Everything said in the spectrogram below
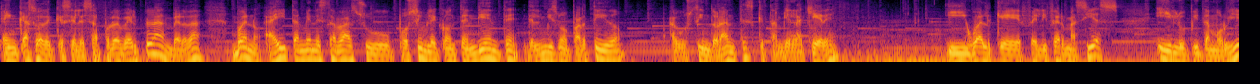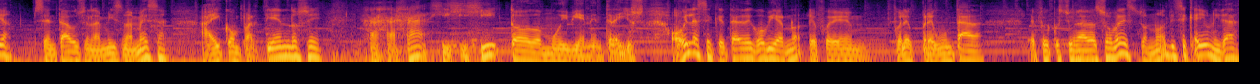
en caso de que se les apruebe el plan, ¿verdad? Bueno, ahí también estaba su posible contendiente del mismo partido, Agustín Dorantes, que también la quiere, igual que Felifer Macías y Lupita Murguía, sentados en la misma mesa, ahí compartiéndose, jajaja, jijiji, todo muy bien entre ellos. Hoy la secretaria de gobierno le fue, fue preguntada, le fue cuestionada sobre esto, ¿no? Dice que hay unidad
